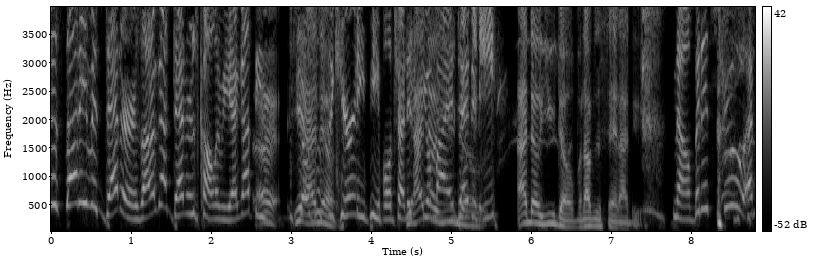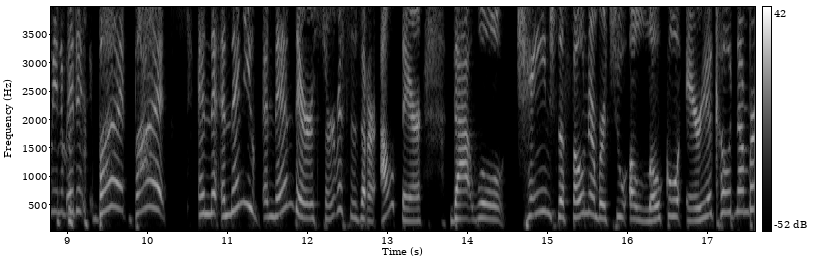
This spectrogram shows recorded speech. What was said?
it's not even debtors. I don't got debtors calling me. I got these uh, yeah, social security people trying to yeah, steal my identity. I know you don't, but I'm just saying I do. no, but it's true. I mean, it, but but and and then you and then there are services that are out there that will change the phone number to a local area code number.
